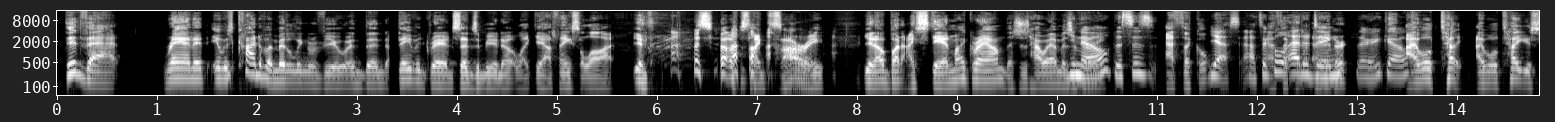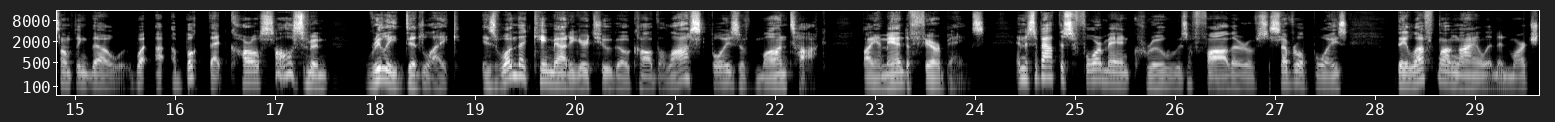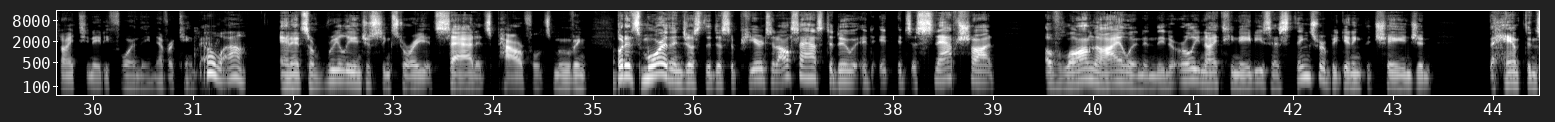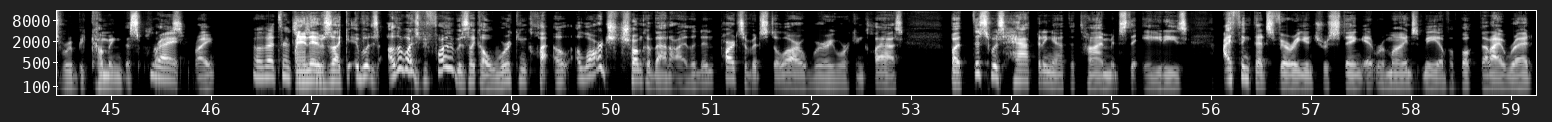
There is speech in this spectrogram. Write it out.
did that, ran it. It was kind of a middling review. And then David Grann sends me a note like, yeah, thanks a lot. You know, so I was like, sorry. you know, but I stand my ground. This is how I am as you a know, this is ethical. yes, ethical, ethical editing. editor. There you go. I will tell I will tell you something though. What a, a book that Carl Salzman really did like is one that came out a year or two ago called The Lost Boys of Montauk by Amanda Fairbanks. And it's about this four-man crew who was a father of several boys. They left Long Island in March 1984 and they never came oh, back. oh wow. And it's a really interesting story. It's sad, it's powerful, it's moving, but it's more than just the disappearance. It also has to do, it, it, it's a snapshot of Long Island in the early 1980s as things were beginning to change and the Hamptons were becoming this place, Right. right? Oh, that's interesting. And it was like, it was otherwise before there was like a working class, a, a large chunk of that island, and parts of it still are very working class. But this was happening at the time. It's the 80s. I think that's very interesting. It reminds me of a book that I read.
